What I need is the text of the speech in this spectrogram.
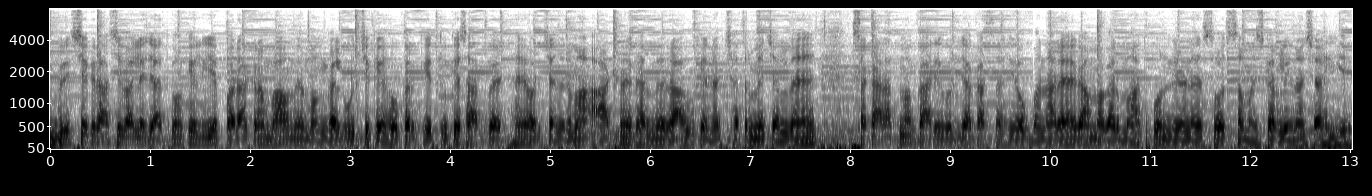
वृश्चिक राशि वाले जातकों के लिए पराक्रम भाव में मंगल उच्च के होकर केतु के साथ बैठे हैं और चंद्रमा आठवें घर में राहु के नक्षत्र में चल रहे हैं। सकारात्मक कार्य ऊर्जा का सहयोग बना रहेगा, मगर महत्वपूर्ण निर्णय सोच समझकर लेना चाहिए।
